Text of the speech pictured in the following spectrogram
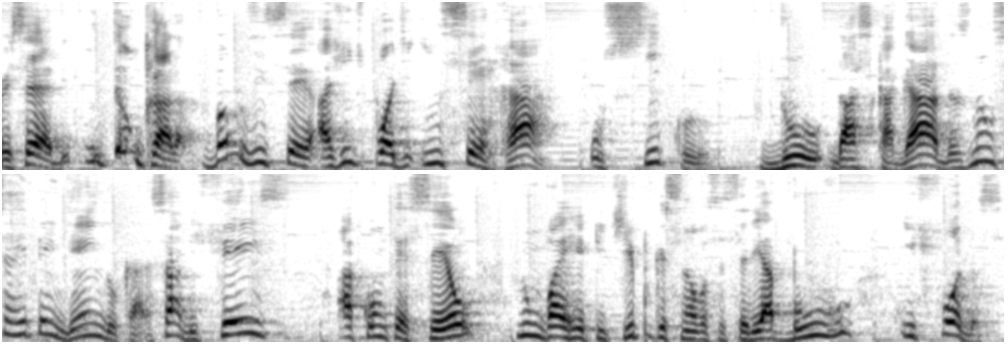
percebe? Então, cara, vamos encerrar. A gente pode encerrar o ciclo do, das cagadas não se arrependendo, cara, sabe? Fez, aconteceu, não vai repetir, porque senão você seria burro e foda-se.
